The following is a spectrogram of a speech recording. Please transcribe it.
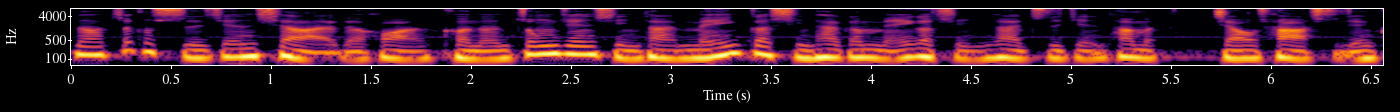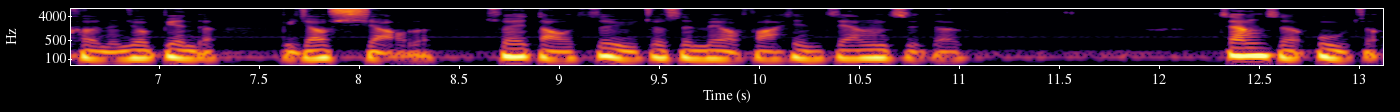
那这个时间下来的话，可能中间形态每一个形态跟每一个形态之间，它们交叉的时间可能就变得比较小了，所以导致于就是没有发现这样子的这样子的物种。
